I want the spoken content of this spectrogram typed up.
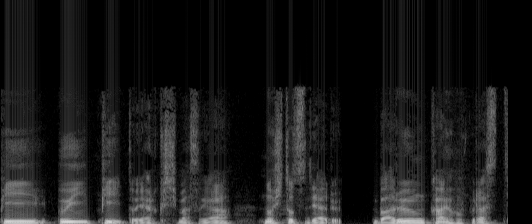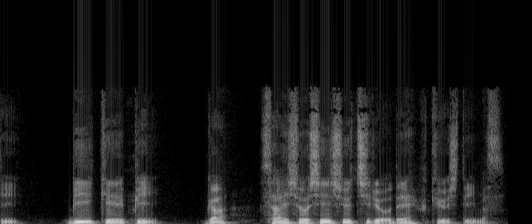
PVP と訳しますがの一つであるバルーンカイホプラスティ BKP が最小侵襲治療で普及しています。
